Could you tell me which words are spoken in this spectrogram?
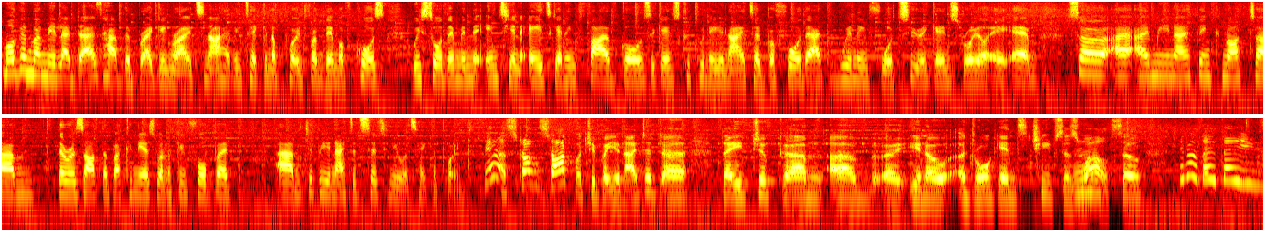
Morgan Mammila does have the bragging rights now, having taken a point from them. Of course, we saw them in the MTN 8 getting five goals against Sekhukhune United. Before that, winning 4-2 against Royal AM. So I, I mean, I think not um, the result the Buccaneers were looking for, but um, Chippa United certainly will take the point. Yeah, strong start for Chippa United. Uh, they took, um, uh, uh, you know, a draw against Chiefs Mm. as well. So, you know, they, they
